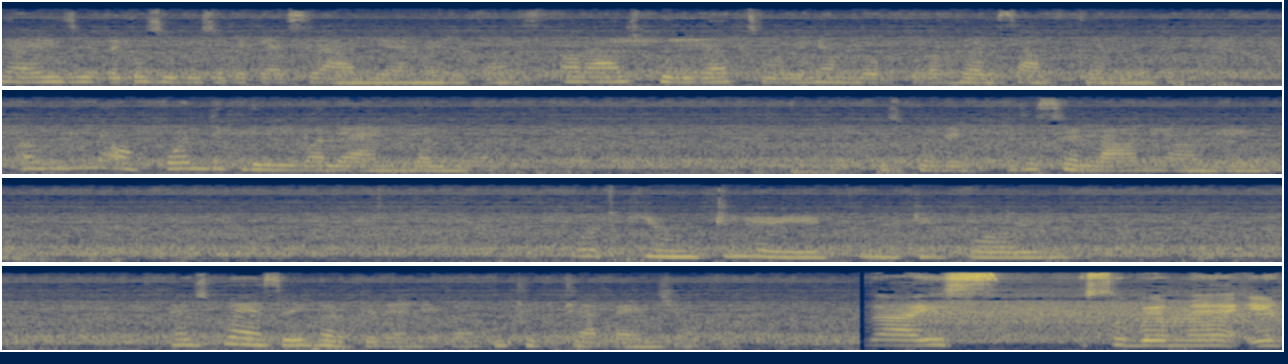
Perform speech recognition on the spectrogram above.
गाइस ये देखो सुबह सुबह कैसे आ गया है मेरे पास। और आज पूरी रात सोए ने हम लोग पूरा घर साफ़ कर रहे थे। और मुझे ऑकवर्ड दिख रही है वाले एंगल में। इसको देखो, ऐसे सैलानी आ गया बहुत क्यूटी है ये क्यूटी पर्ल इसको ऐसे ही करते रहने का तो चुपचाप बैठ जाता। गाइस सुबह में एट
